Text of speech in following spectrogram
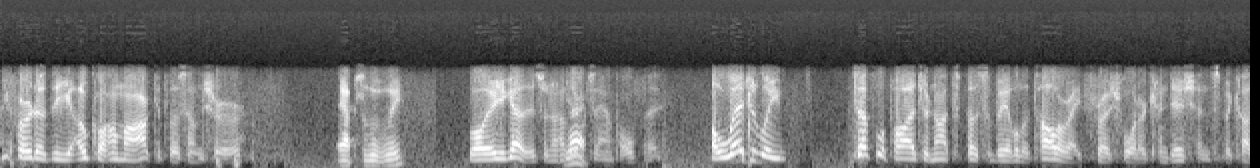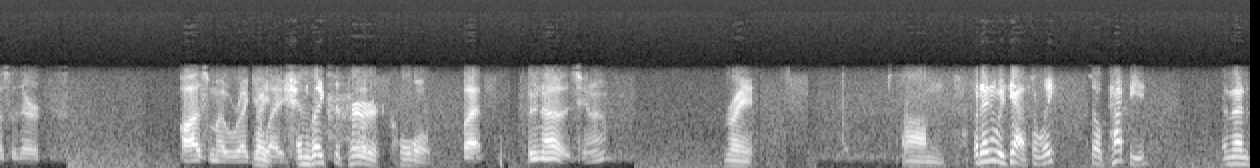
you've heard of the Oklahoma octopus, I'm sure. Absolutely. Well, there you go. There's another Yeah. example. But allegedly, cephalopods are not supposed to be able to tolerate freshwater conditions because of their Right. osmoregulation. And Lake Superior is cold. But who knows, you know? Right. Um, but anyways, yeah. So Lake, so Pepe, and then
